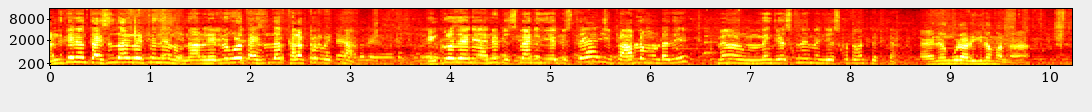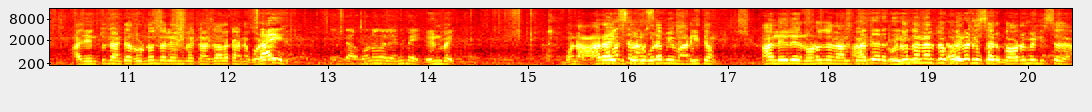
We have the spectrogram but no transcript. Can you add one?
అందుకే నేను తహసీల్దార్ పెట్టిన నేను. నా లెటర్ కూడా తహసీల్దార్ కలెక్టర్ పెట్టిన. ఎంక్రోజ్ అయిన అన్ని డిస్మాంటిల్ చేపిస్తే ఈ ప్రాబ్లం ఉండదు. మేము మేము చేసుకునేది మేము చేసుకుంటామని పెట్టినా. ఆయన కూడా అడిగినామన్నా అది ఎంత అంటే రెండు వందల ఎనభై గజాలకు ఆయన కూడా రెండు వందల ఎనభై. ఎనభై. మొన్న తోడు కూడా మేము అడిగితాం. ఆ లేదు రెండు వందల నలభై. రెండు వందల నలభై కూడా ఇస్తారు గవర్నమెంట్ ఇస్తుందా?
